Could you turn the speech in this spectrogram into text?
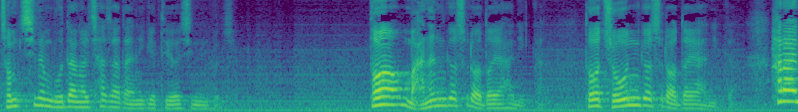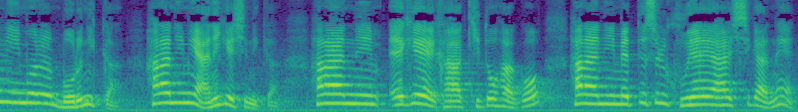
점치는 무당을 찾아다니게 되어지는 거죠. 더 많은 것을 얻어야 하니까. 더 좋은 것을 얻어야 하니까. 하나님을 모르니까. 하나님이 아니 계시니까. 하나님에게 가 기도하고 하나님의 뜻을 구해야 할 시간에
